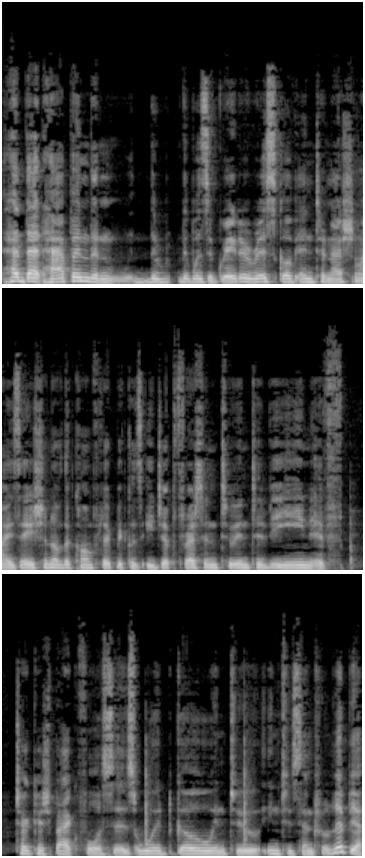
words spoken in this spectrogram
Had that happened, then the, there was a greater risk of internationalization of the conflict because Egypt threatened to intervene if Turkish backed forces would go into into central Libya.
